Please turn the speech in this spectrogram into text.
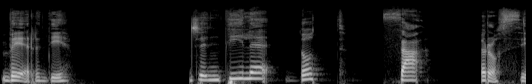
verdi, gentile dot sa rossi.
